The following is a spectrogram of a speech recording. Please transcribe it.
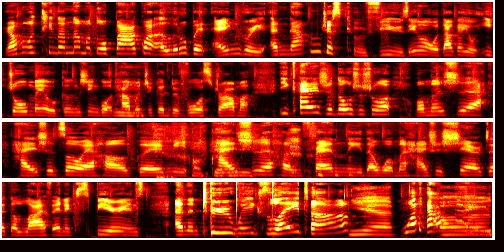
然后听到那么多八卦，a little bit angry，and now I'm just confused，因为我大概有一周没有更新过他们这个 divorce drama、一开始都是说我们是还是作为好闺蜜，好闺蜜还是很 friendly 的，我们还是 share 这个 life and Experience，and then two weeks later。耶、What 呃 happened?，呃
